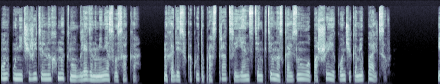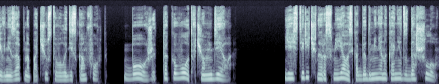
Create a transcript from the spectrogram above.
Он уничижительно хмыкнул, глядя на меня свысока. Находясь в какой-то прострации, я инстинктивно скользнула по шее кончиками пальцев и внезапно почувствовала дискомфорт. Боже, так вот в чем дело. Я истерично рассмеялась, когда до меня наконец дошло.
